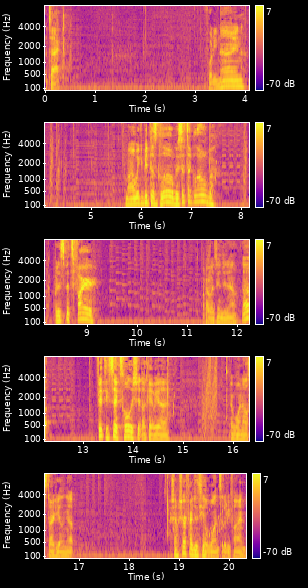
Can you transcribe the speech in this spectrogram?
Attack. 49. Come on, we can beat this globe. It's just a globe. But it spits fire. Alright, what's he gonna do now? Oh! 56. Holy shit. Okay, we gotta... Everyone else start healing up. Actually, I'm sure if I just heal once, it'll be fine.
